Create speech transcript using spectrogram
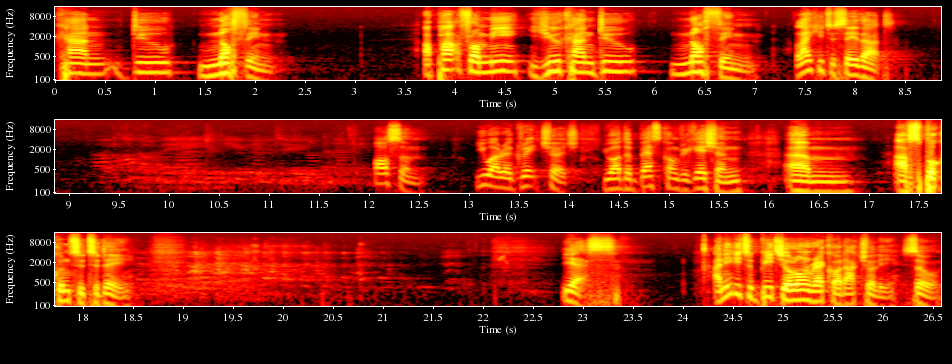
can do nothing. Apart from me, you can do nothing. I'd like you to say that. Awesome. You are a great church. You are the best congregation um, I've spoken to today. yes. I need you to beat your own record, actually. So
